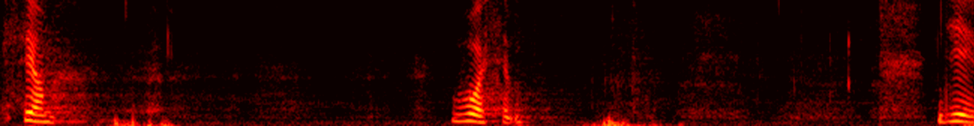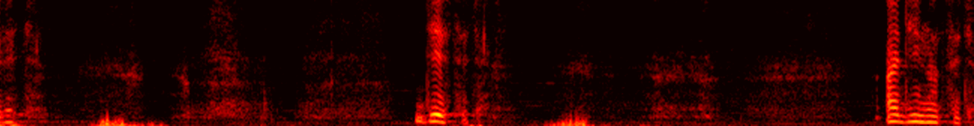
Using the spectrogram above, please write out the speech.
Семь. Восемь. Девять. Десять. Одиннадцать.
